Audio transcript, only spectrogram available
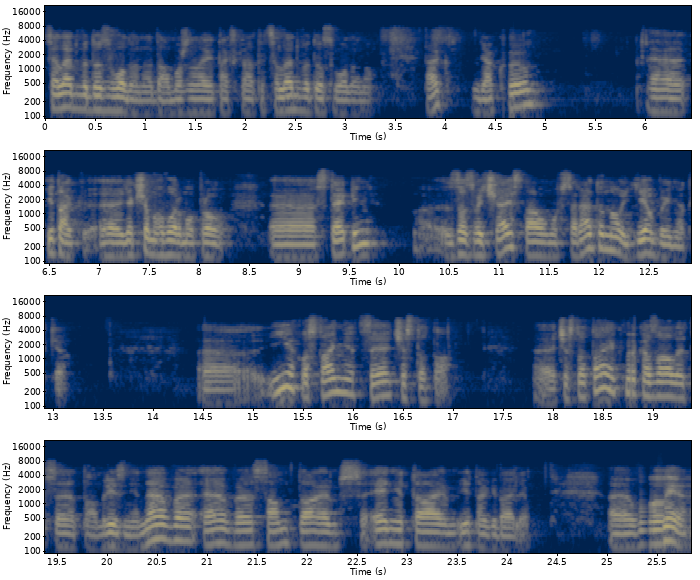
Це ледве дозволено, да, можна навіть так сказати. Це ледве дозволено. Так, дякую. Е, і так, е, якщо ми говоримо про е, степінь, зазвичай ставимо всередину, є винятки. Е, і останнє це частота. Е, Частота, як ми казали, це там різні never, ever, sometimes, anytime і так далі. Е, Вони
